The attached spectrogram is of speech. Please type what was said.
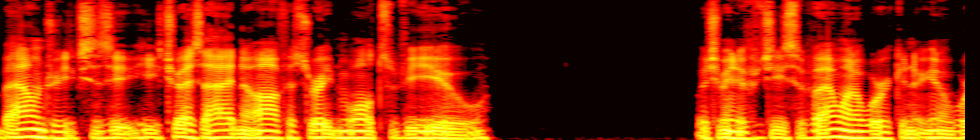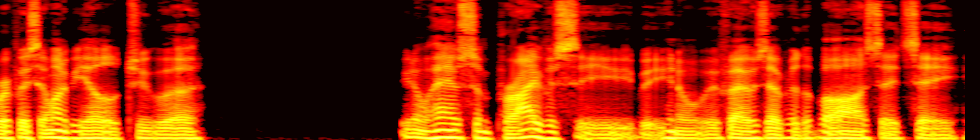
boundaries because he, he tries to hide in the office right in Walt's view. Which I mean, if geez, if I want to work in, you know, workplace, I want to be able to, uh, you know, have some privacy. But, you know, if I was ever the boss, I'd say,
